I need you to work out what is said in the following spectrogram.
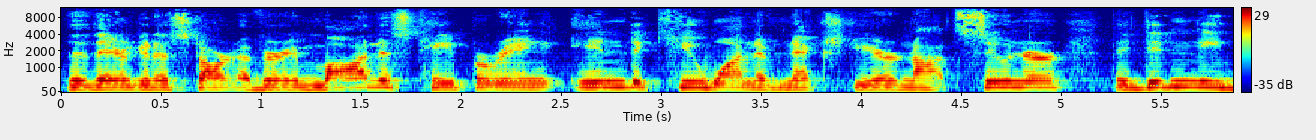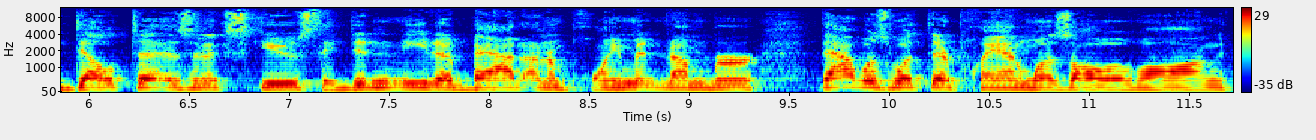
that they're going to start a very modest tapering into Q1 of next year, not sooner. They didn't need Delta as an excuse. They didn't need a bad unemployment number. That was what their plan was all along.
